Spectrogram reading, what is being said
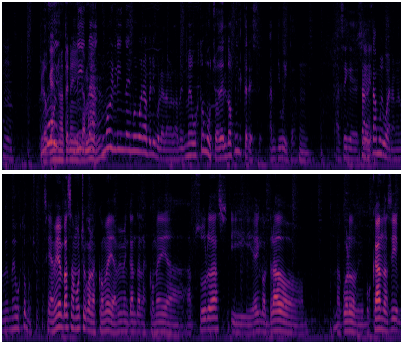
Mm. Lo que es Muy no tener linda, internet. ¿eh? Muy linda y muy buena película, la verdad. Me, me gustó mucho, del 2013, antiguita. Mm. Así que está, Sí. está muy buena, me, me- me gustó mucho. Sí, a mí me pasa mucho con las comedias. A mí me encantan las comedias absurdas y he encontrado, me acuerdo que buscando así,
